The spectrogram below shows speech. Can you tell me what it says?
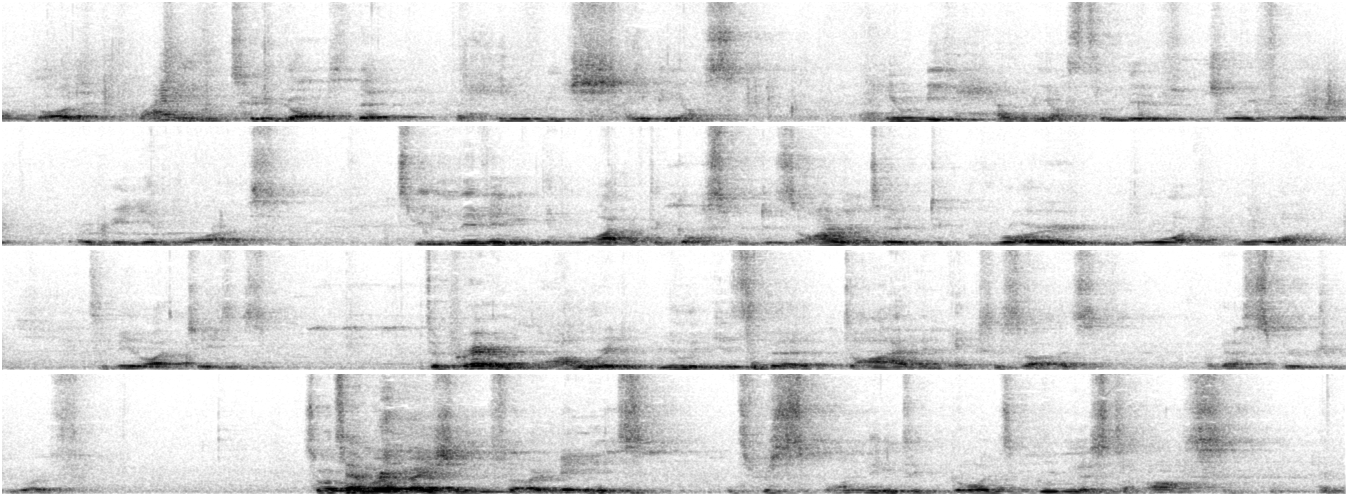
on God, praying to God that, that He will be shaping us and He would be helping us to live joyfully obedient lives. To be living in light of the gospel, desiring to, to grow more and more to be like Jesus. So prayer and Bible reading really is the diet and exercise of our spiritual growth. So what's our motivation for obedience? It's responding to God's goodness to us and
